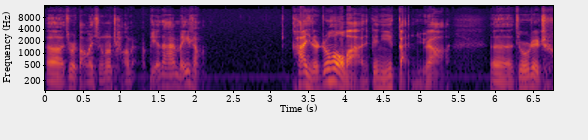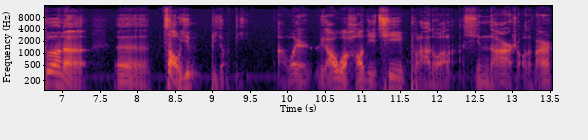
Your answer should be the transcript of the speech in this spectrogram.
呃，就是档位行程长点，别的还没什么。开起来之后吧，给你感觉啊，呃，就是这车呢，呃，噪音。我也聊过好几期普拉多了，新的、二手的，反正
